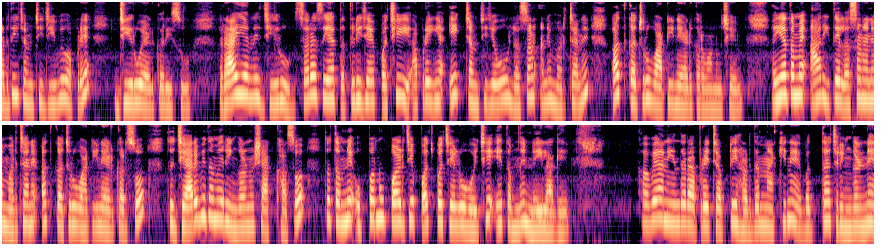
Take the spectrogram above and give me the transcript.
અડધી ચમચી જેવું આપણે જીરું એડ કરીશું. રાઈ અને જીરું સરસ અહીંયા તતળી જાય પછી આપણે અહીંયા એક ચમચી જેવું લસણ અને મરચાંને અધકચરું વાટીને એડ કરવાનું છે. અહીંયા તમે આ રીતે લસણ અને મરચાંને અધકચરું વાટીને એડ કરશો તો જ્યારે બી તમે રીંગણનું શાક ખાશો તો તમને ઉપરનું પડ જે પચપચેલું હોય છે એ તમને નહીં લાગે. હવે આની અંદર આપણે ચપટી હળદર નાખીને બધા જ રીંગણને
